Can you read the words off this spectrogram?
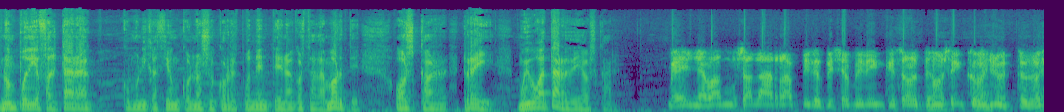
non podía faltar a comunicación con noso correspondente na Costa da Morte, Óscar Rey. Moi boa tarde, Óscar. Veña, vamos a dar rápido que xa me din que só temos cinco minutos.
